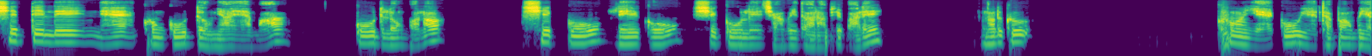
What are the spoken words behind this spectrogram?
ရှစ်တိလေးနဲ့ခွန်ကူတုံညာရယ်မှာ ကိုးတလုံးပေါ့နော်ရှစ်ကိုလေးကိုရှစ်ကိုလေးချပေးသွားတာဖြစ်ပါတယ်နောက်တစ်ခုခွန်ရယ်ကိုးရယ်ထပ်ပေါင်းပေးရ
